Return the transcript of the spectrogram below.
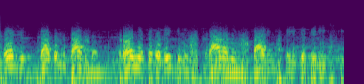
Все життя Донбаса тронято великими справами сталінської п'ятирічки.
